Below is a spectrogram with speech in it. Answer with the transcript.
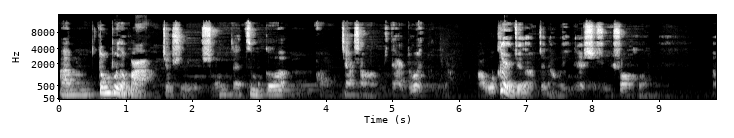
嗯，东部的话就是使用在字母哥啊，加上米德尔顿，啊，我个人觉得这两位应该是属于双核。呃，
